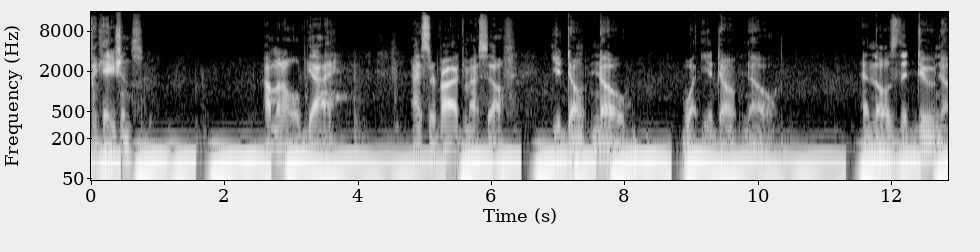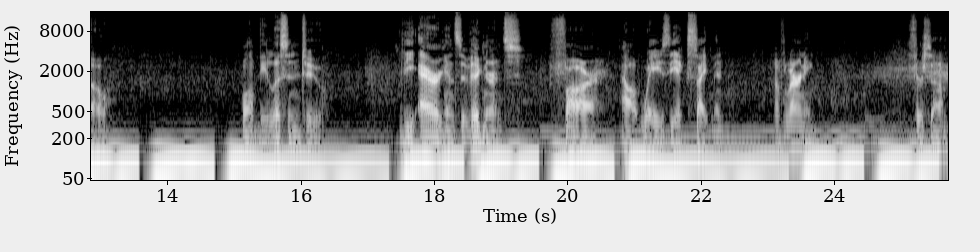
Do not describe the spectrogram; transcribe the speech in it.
qualifications. I'm an old guy. I survived myself. You don't know what you don't know. And those that do know won't be listened to. The arrogance of ignorance far outweighs the excitement of learning. For some,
